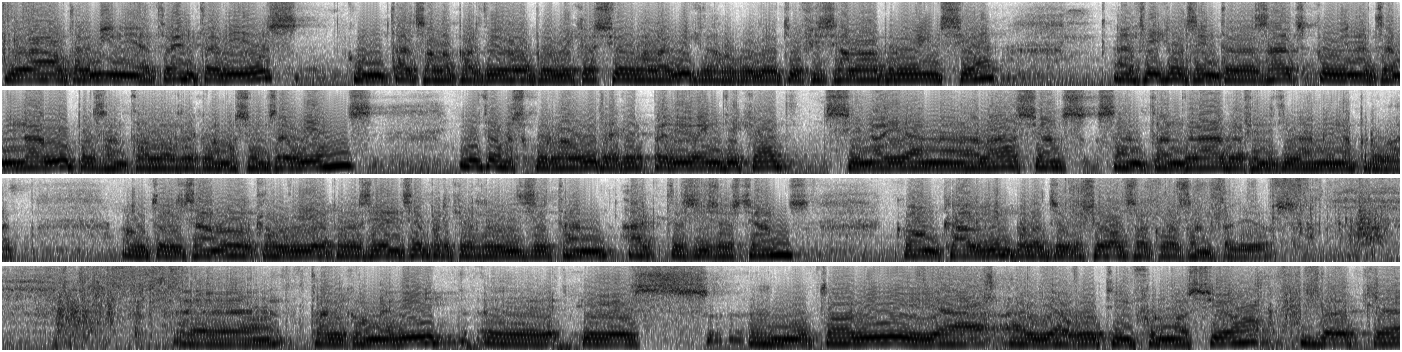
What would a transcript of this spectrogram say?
durant el termini de 30 dies comptats a la partida de la publicació de l'edict del boletí oficial de la província a fi que els interessats puguin examinar-lo, presentar les reclamacions adients i transcorregut aquest període indicat, si no hi ha al·legacions, s'entendrà definitivament aprovat, autoritzant l'alcaldia presidència perquè realitzi tant actes i gestions com calguin per l'execució dels acords anteriors. Eh, tal com he dit, eh, és notori i hi ha hagut informació de que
